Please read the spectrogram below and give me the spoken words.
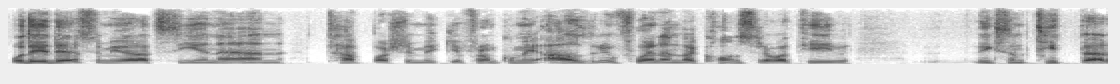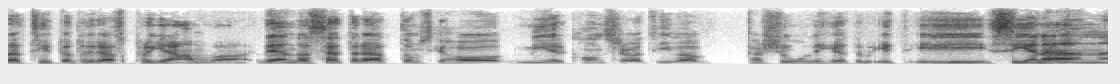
Och det är det som gör att CNN tappar så mycket, för de kommer ju aldrig att få en enda konservativ liksom tittare att titta på deras program. Va? Det enda sättet är att de ska ha mer konservativa personligheter i, i CNN.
